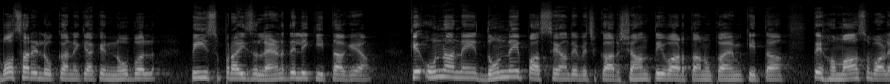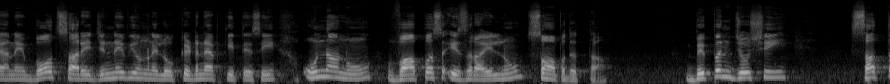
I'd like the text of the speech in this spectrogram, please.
ਬਹੁਤ ਸਾਰੇ ਲੋਕਾਂ ਨੇ ਕਿਹਾ ਕਿ ਨੋਬਲ ਪੀਸ ਪ੍ਰਾਈਜ਼ ਲੈਣ ਦੇ ਲਈ ਕੀਤਾ ਗਿਆ। ਕਿ ਉਹਨਾਂ ਨੇ ਦੋਨੇ ਪਾਸਿਆਂ ਦੇ ਵਿਚਕਾਰ ਸ਼ਾਂਤੀ ਵਾਰਤਾ ਨੂੰ ਕਾਇਮ ਕੀਤਾ ਤੇ ਹਮਾਸ ਵਾਲਿਆਂ ਨੇ ਬਹੁਤ ਸਾਰੇ ਜਿੰਨੇ ਵੀ ਉਹਨਾਂ ਨੇ ਲੋਕ ਕਿਡਨੈਪ ਕੀਤੇ ਸੀ, ਉਹਨਾਂ ਨੂੰ ਵਾਪਸ ਇਜ਼ਰਾਈਲ ਨੂੰ ਸੌਂਪ ਦਿੱਤਾ। ਬਿਪਨ ਜੋਸ਼ੀ 7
